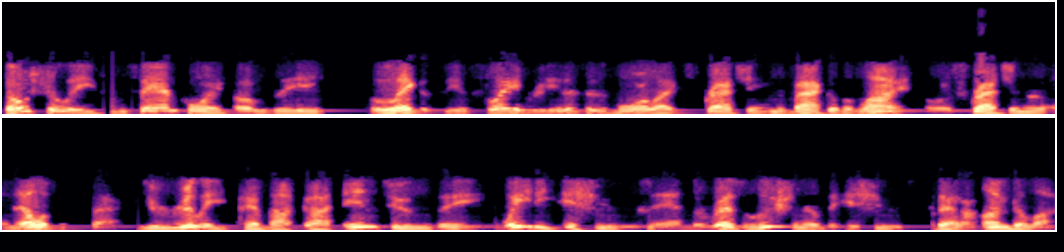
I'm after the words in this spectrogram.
socially, from the standpoint of the legacy of slavery, this is more like scratching the back of a lion or scratching an elephant's back. You really have not got into the weighty issues and the resolution of the issues that are underlying.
